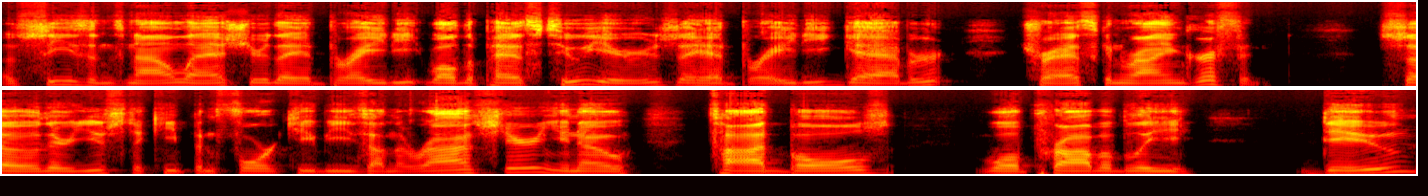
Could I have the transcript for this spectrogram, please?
of seasons now. Last year they had Brady. Well, the past two years they had Brady, Gabbert, Trask, and Ryan Griffin. So they're used to keeping four QBs on the roster. You know, Todd Bowles will probably do.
